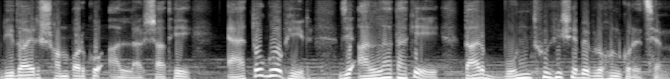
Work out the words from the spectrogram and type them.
হৃদয়ের সম্পর্ক আল্লাহর সাথে এত গভীর যে আল্লাহ তাকে তার বন্ধু হিসেবে গ্রহণ করেছেন।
